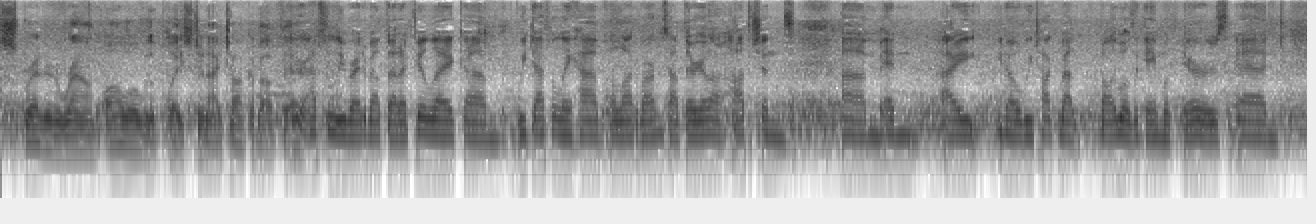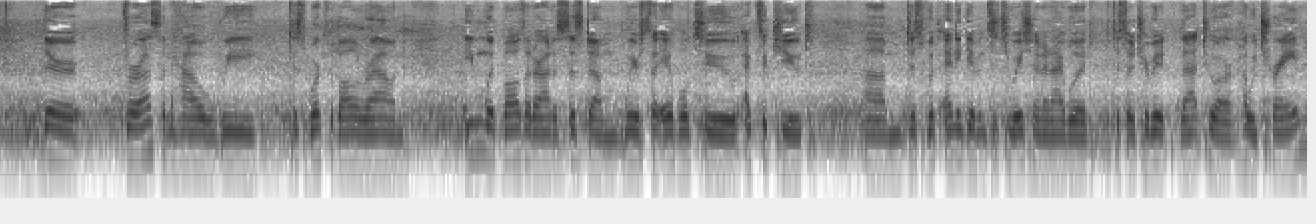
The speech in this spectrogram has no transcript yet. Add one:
spread it around all over the place tonight. Talk about that. You're absolutely right about that. I feel like um, we definitely have a lot of arms out there, a lot of options, um, and I, you know, we talk about volleyball as a game of errors, and there, for us, and how we just work the ball around. Even with balls that are out of system, we're still able to execute um, just with any given situation, and I would just attribute that to our how we train.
